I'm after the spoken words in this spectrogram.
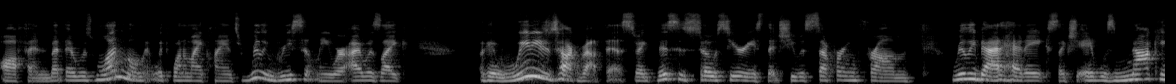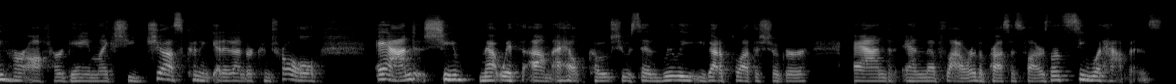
often, but there was one moment with one of my clients really recently where I was like, okay, we need to talk about this. Like, this is so serious that she was suffering from really bad headaches. Like she, it was knocking her off her game. Like she just couldn't get it under control. And she met with um, a health coach who said, really, you got to pull out the sugar and and the flour, the processed flours. Let's see what happens.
